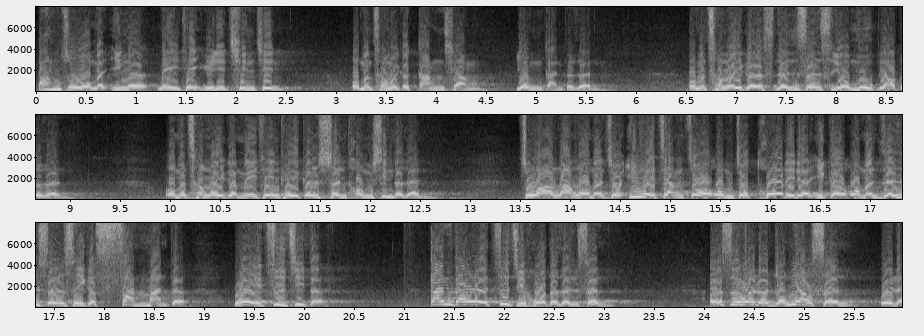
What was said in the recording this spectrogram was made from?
帮助我们因为每天与你亲近，我们成为一个刚强勇敢的人。我们成为一个人生是有目标的人。我们成为一个每天可以跟神同行的人。主啊，让我们就因为这样做，我们就脱离了一个我们人生是一个散漫的、为自己的、单单为自己活的人生，而是为了荣耀神、为了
